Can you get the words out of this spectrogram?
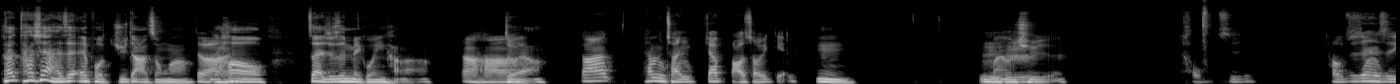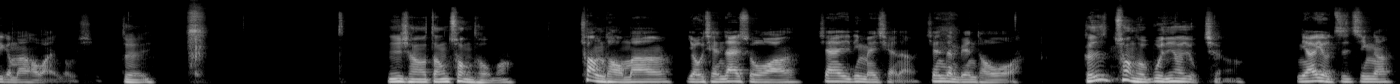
他他现在还在 Apple 居大中啊，对啊然后再来就是美国银行啊，啊哈，对啊，对啊，他们传比较保守一点，嗯，蛮有嗯趣的，投资，投资真的是一个蛮好玩的东西。对。你想要当创投吗？创投吗？有钱再说啊，现在一定没钱啊，先等别人投我。可是创投不一定要有钱啊，你要有资金啊，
